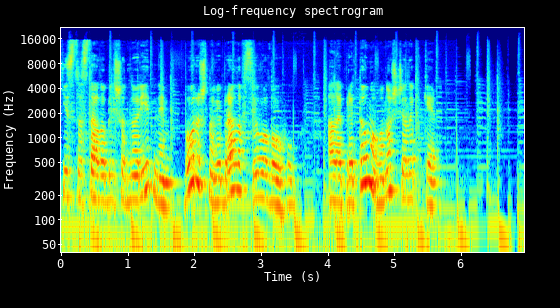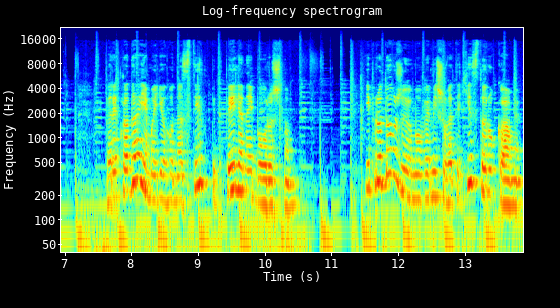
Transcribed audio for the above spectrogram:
Тісто стало більш однорідним, борошно вібрало всю вологу, але при тому воно ще липке. Перекладаємо його на стіл підпиляний борошном. І продовжуємо вимішувати тісто руками.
